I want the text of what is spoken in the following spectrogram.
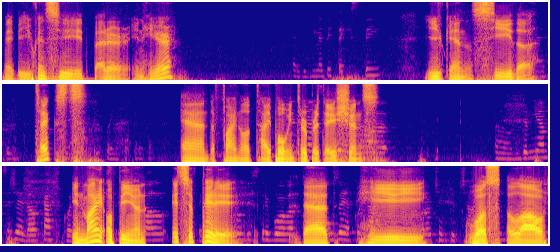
Maybe you can see it better in here. You can see the texts and the final typo interpretations. In my opinion, it's a pity that he was allowed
